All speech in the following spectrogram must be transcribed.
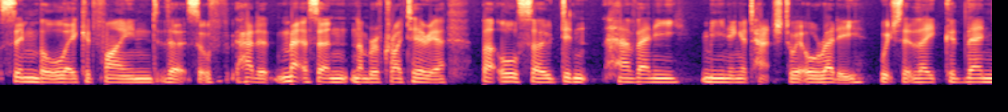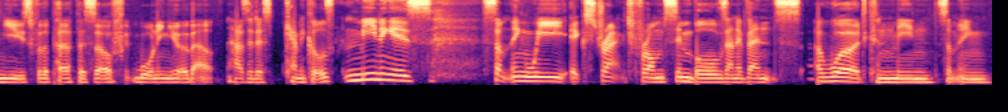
symbol they could find that sort of had a, met a certain number of criteria, but also didn't have any meaning attached to it already, which that they could then use for the purpose of warning you about hazardous chemicals. Meaning is something we extract from symbols and events. A word can mean something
